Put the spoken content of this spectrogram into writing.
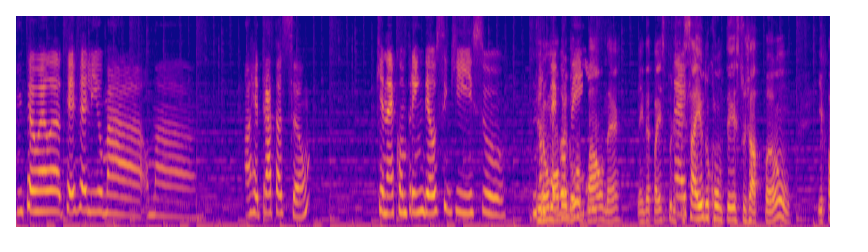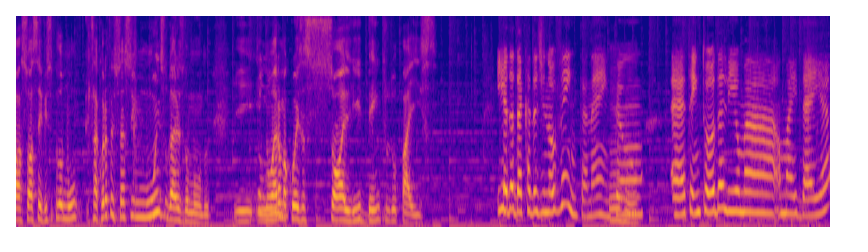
Então ela teve ali uma, uma, uma retratação que, né, compreendeu-se que isso Virou uma obra bem. global, né? Ainda país por isso É. que saiu do contexto Japão e passou a ser visto pelo mundo. Sakura fez sucesso em muitos lugares do mundo. E, e não era uma coisa só ali dentro do país. E é da década de 90, né? Então Uhum. é, tem toda ali uma, uma ideia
